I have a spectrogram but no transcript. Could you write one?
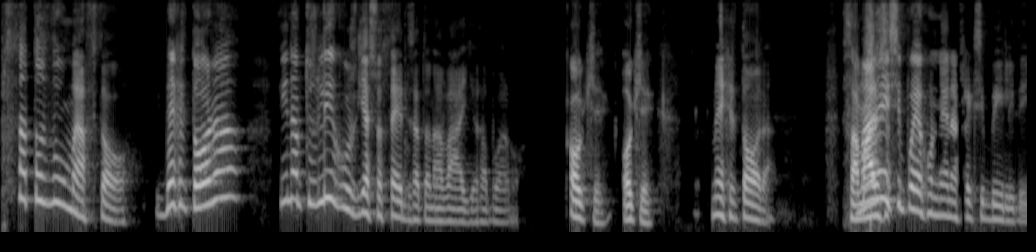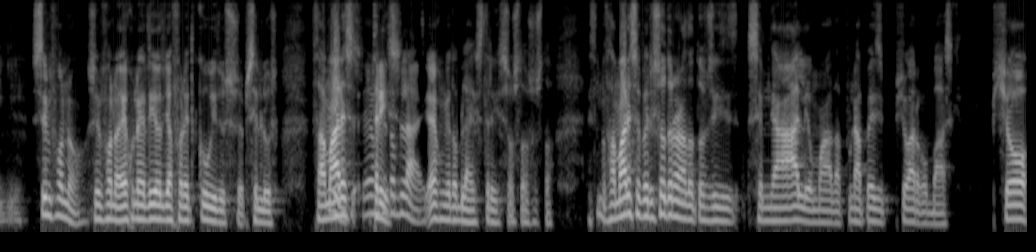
Θα το δούμε αυτό. Μέχρι τώρα είναι από τους λίγους διασωθέντες από το ναυάγιο θα πω εγώ. OK, okay, OK. Okay. Μέχρι τώρα. Θα Μ' αρέσει που έχουν ένα flexibility εκεί. Συμφωνώ. Συμφωνώ. Έχουν δύο διαφορετικού είδους ψηλούς. Θα μ' άρεσε. Τρεις. Έχουν και τον Πλάις. Τρεις. Σωστό, σωστό. Θα μ' άρεσε περισσότερο να δω τον Ζίζιτς σε μια άλλη ομάδα που να παίζει πιο αργό μπάσκετ. Πιο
